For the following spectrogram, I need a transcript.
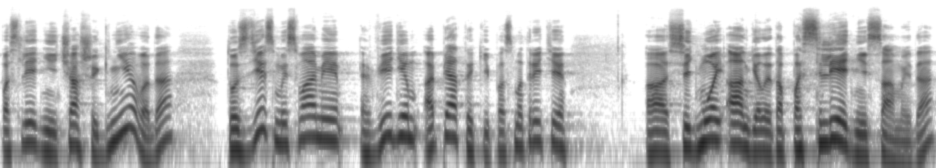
последние чаши гнева, да, то здесь мы с вами видим, опять-таки, посмотрите, а, седьмой ангел, это последний самый, да,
